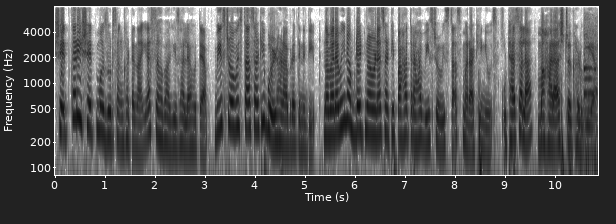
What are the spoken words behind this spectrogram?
शेतकरी शेतमजूर संघटना या सहभागी झाल्या होत्या. वीस चोवीस तासाठी बुलढाणा प्रतिनिधी. नवनवीन अपडेट मिळवण्यासाठी पाहत रहा वीस चोवीस तास मराठी न्यूज. उठासाला महाराष्ट्र घडवूया.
